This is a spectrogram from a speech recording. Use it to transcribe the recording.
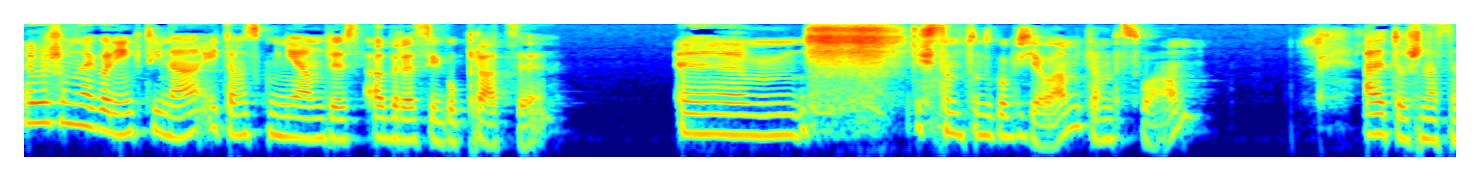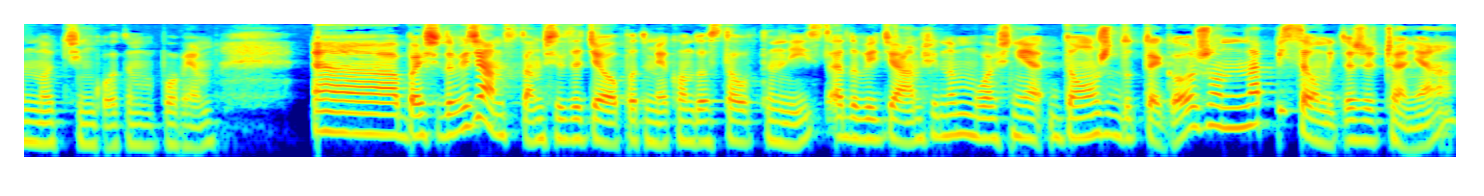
Ja weszłam na jego LinkedIna i tam skminiałam, że jest adres jego pracy. Um, I stamtąd go wzięłam i tam wysłałam. Ale to już w następnym odcinku o tym opowiem. E, bo ja się dowiedziałam, co tam się zadziało po tym, jak on dostał ten list, a dowiedziałam się, no właśnie dąży do tego, że on napisał mi te życzenia.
